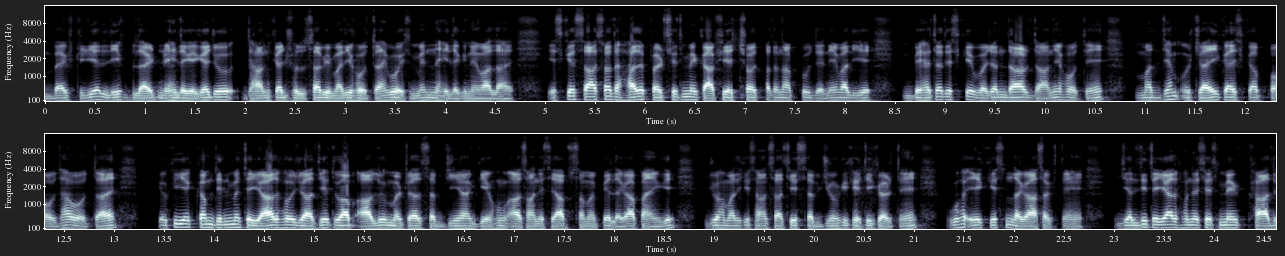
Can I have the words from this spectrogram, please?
बैक्टीरियल लीफ ब्लाइट नहीं लगेगा, जो धान का झुलसा बीमारी होता है, वो इसमें नहीं लगने वाला है। इसके साथ साथ हर परिस्थिति में काफ़ी अच्छा उत्पादन आपको देने वाली है। बेहतर इसके वजनदार दाने होते हैं। मध्यम ऊंचाई का इसका पौधा होता है। क्योंकि ये कम दिन में तैयार हो जाती है तो आप आलू, मटर, सब्ज़ियाँ, गेहूँ आसानी से आप समय पे लगा पाएँगे। जो हमारे किसान साथी सब्जियों की खेती करते हैं वह एक किस्म लगा सकते हैं। जल्दी तैयार होने से इसमें खाद,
